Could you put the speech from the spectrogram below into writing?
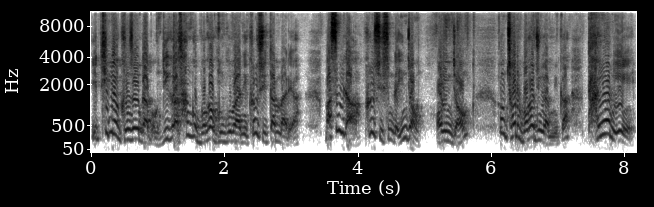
이 TV의 근성다복, 네가 산 거 뭐가 궁금하니? 그럴 수 있단 말이야. 맞습니다. 그럴 수 있습니다. 인정. 어, 인정. 그럼 저는 뭐가 중요합니까? 당연히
